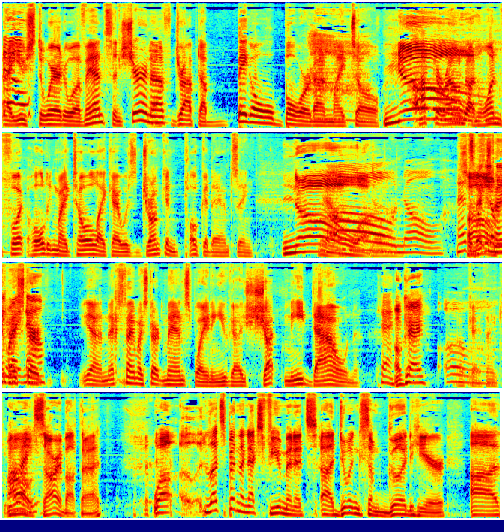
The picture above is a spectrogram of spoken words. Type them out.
I, I used to wear to events, and sure enough, dropped a big old board on my toe. No! Hopped around on one foot, holding my toe like I was drunken polka dancing. No! Oh no. That's So next time need I start, now. yeah, next time I start mansplaining, you guys shut me down. Okay. Okay. Okay, thank you. Oh, right. sorry about that. Well, let's spend the next few minutes uh, doing some good here. Uh,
